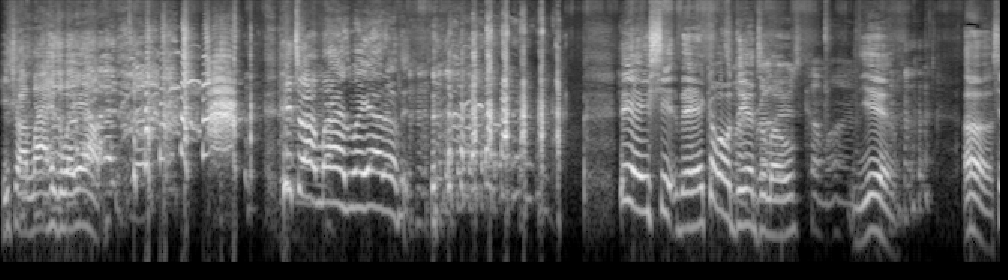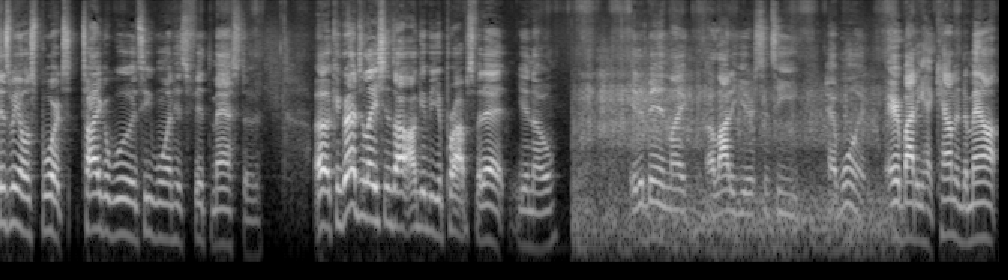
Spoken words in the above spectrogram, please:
He tried to lie his way out. He tried to lie his way out of it. he ain't shit, man. Come on, My D'Angelo. brothers, Come on. Yeah. Uh, since we on sports, Tiger Woods he won his fifth Master. Uh, congratulations! I'll, I'll give you your props for that. You know, it had been like a lot of years since he had won. Everybody had counted him out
